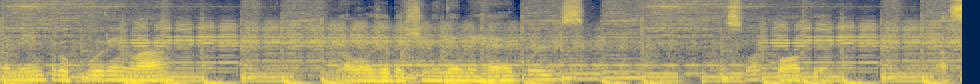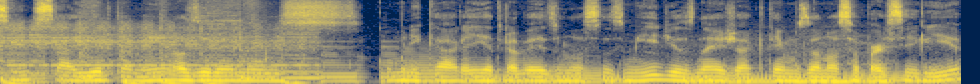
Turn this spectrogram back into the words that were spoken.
também procurem lá na loja da Shinigami Records a sua cópia. Assim que sair também nós iremos comunicar aí através de nossas mídias, né, já que temos a nossa parceria.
